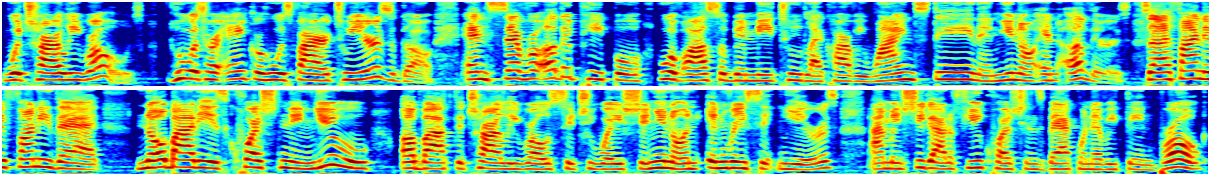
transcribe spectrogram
with Charlie Rose, who was her anchor who was fired two years ago, and several other people who have also been Me Too, like Harvey Weinstein and, you know, and others. So I find it funny that nobody is questioning you about the Charlie Rose situation, you know, in, in recent years. I mean, she got a few questions back when everything broke,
